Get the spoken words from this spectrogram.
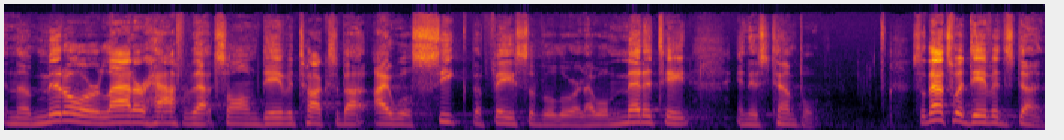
in the middle or latter half of that psalm, David talks about, I will seek the face of the Lord. I will meditate in his temple. So that's what David's done.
